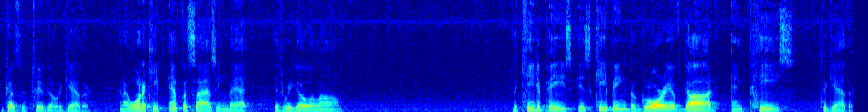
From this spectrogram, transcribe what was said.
because the two go together. And I want to keep emphasizing that as we go along. The key to peace is keeping the glory of God and peace together.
